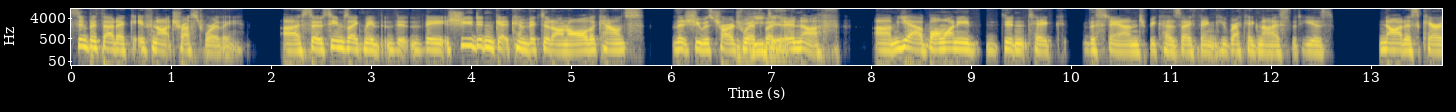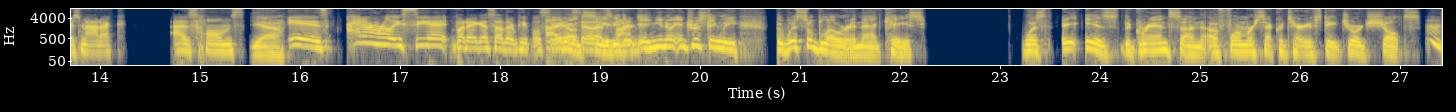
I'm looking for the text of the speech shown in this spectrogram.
sympathetic if not trustworthy uh, so it seems like maybe they she didn't get convicted on all the counts that she was charged with, he but did. enough. Um, yeah, Balwani didn't take the stand because I think he recognized that he is not as charismatic as Holmes yeah. is. I don't really see it, but I guess other people see I it. don't so see it either. fine. And you know, interestingly, the whistleblower in that case was is the grandson of former Secretary of State George Shultz, Hmm.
